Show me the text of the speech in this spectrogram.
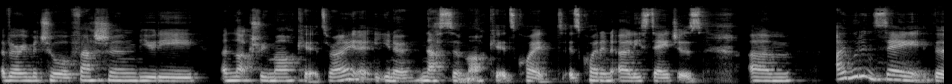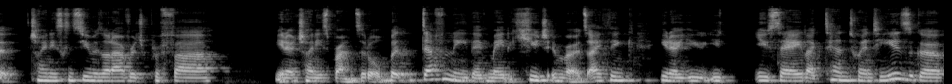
a very mature fashion, beauty, and luxury market, right? You know, nascent market. It's quite it's quite in early stages. Um, I wouldn't say that Chinese consumers on average prefer you know Chinese brands at all, but definitely they've made huge inroads. I think you know you you you say like 10, 20 years ago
